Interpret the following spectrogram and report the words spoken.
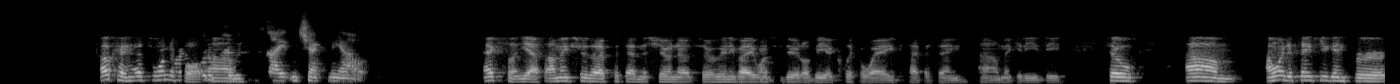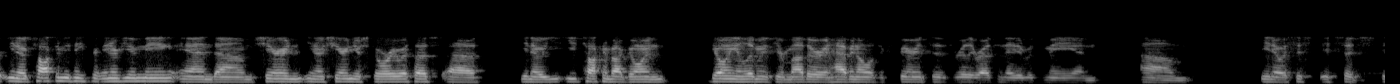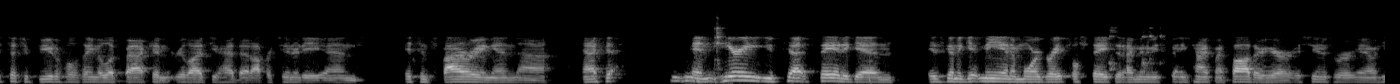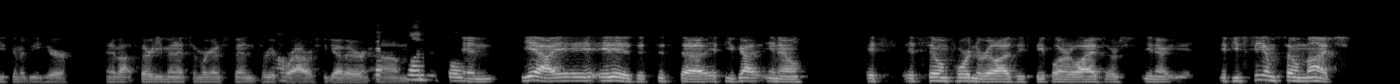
Okay, that's wonderful. Go to my um, website and check me out. Excellent. Yes, I'll make sure that I put that in the show notes. So anybody wants to do it, it'll be a click away type of thing. I'll make it easy. So um, I wanted to thank you again for you know talking to me. Thanks for interviewing me and um, sharing you know sharing your story with us. Uh, you know, you, you, talking about going going and living with your mother and having all those experiences really resonated with me. And um, you know, it's just it's such it's such a beautiful thing to look back and realize you had that opportunity, and it's inspiring. And uh, and I think Mm-hmm. And hearing you t- say it again is going to get me in a more grateful state that I'm going to be spending time with my father here as soon as we're, you know, he's going to be here in about 30 minutes and we're going to spend three or four oh, hours together. Um, wonderful. And yeah, it, it is. It's just, uh, if you got, you know, it's, it's so important to realize these people in our lives are, you know, if you see them so much,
